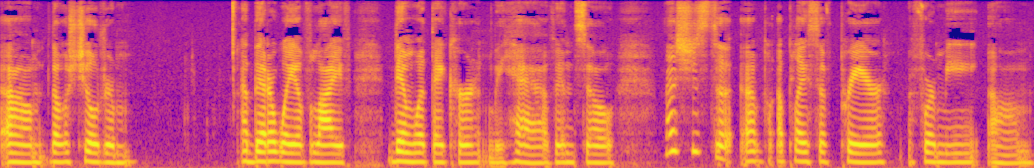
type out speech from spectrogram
um, those children a better way of life than what they currently have. And so that's just a, a, a place of prayer for me um,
